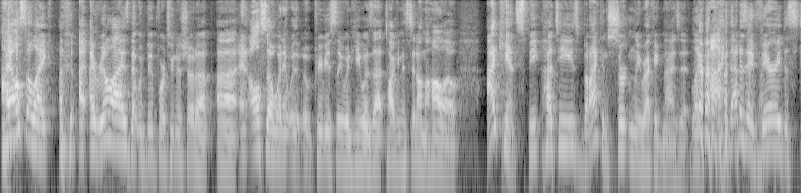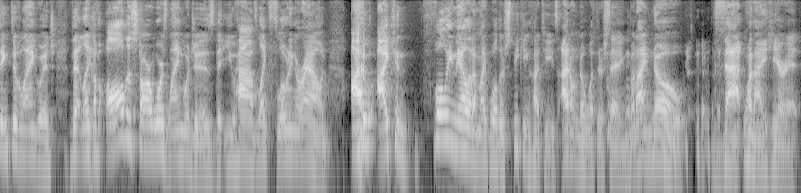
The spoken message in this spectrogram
I also like, I, I realized that when Bib Fortuna showed up, uh, and also when it was previously when he was uh, talking to Cid on the Hollow. I can't speak Huttese, but I can certainly recognize it. Like I, that is a very distinctive language that, like, of all the Star Wars languages that you have like floating around, I I can fully nail it. I'm like, well, they're speaking Huttese. I don't know what they're saying, but I know that when I hear it.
